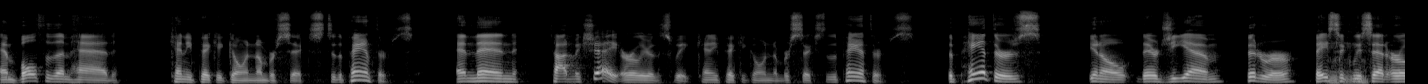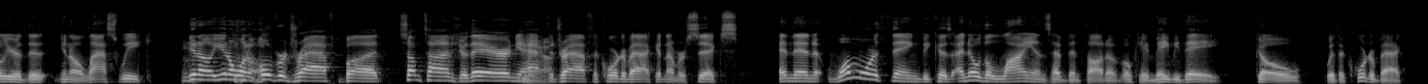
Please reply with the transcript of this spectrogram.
and both of them had Kenny Pickett going number six to the Panthers. And then Todd McShay earlier this week, Kenny Pickett going number six to the Panthers. The Panthers, you know, their GM, Fitterer, basically mm-hmm. said earlier that, you know, last week, you know, you don't want to overdraft, but sometimes you're there and you have to draft a quarterback at number six. And then one more thing, because I know the Lions have been thought of, okay, maybe they go with a quarterback.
